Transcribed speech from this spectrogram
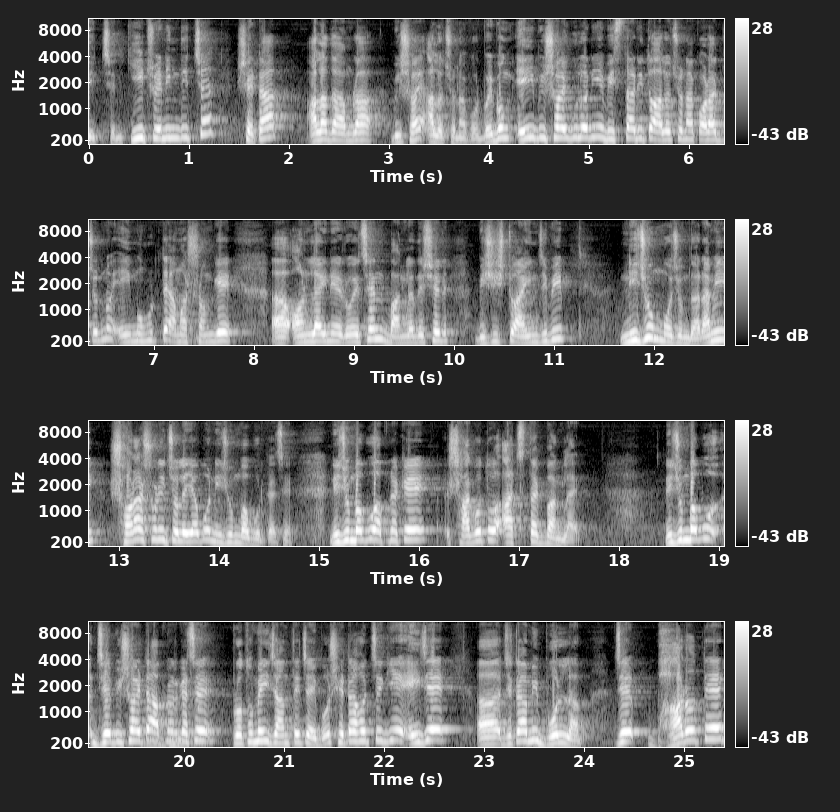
দিচ্ছেন। কি ট্রেনিং দিচ্ছে? সেটা আলাদা আমরা বিষয় আলোচনা করব। এবং এই বিষয়গুলো নিয়ে বিস্তারিত আলোচনা করার জন্য এই মুহূর্তে আমার সঙ্গে অনলাইনে রয়েছেন বাংলাদেশের বিশিষ্ট আইনজীবী নিঝুম মজুমদার। আমি সরাসরি চলে যাব নিঝুম বাবুর কাছে। নিঝুম বাবু আপনাকে স্বাগত আজ তাক বাংলায়। নিজুমবাবু, যে বিষয়টা আপনার কাছে প্রথমেই জানতে চাইব, সেটা হচ্ছে গিয়ে এই যে যেটা আমি বললাম, যে ভারতের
